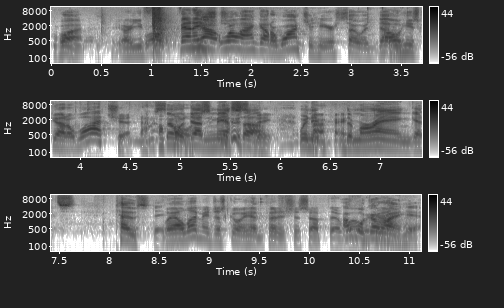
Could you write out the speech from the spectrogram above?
What? Are you Well, finished? No, well, I got to watch it here so it oh, doesn't. oh, he's got to watch it. so Oh, it doesn't mess excuse up me. when it, All right. the meringue gets toasted. Well, let me just go ahead and finish this up there. oh, we'll go got right it. ahead.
